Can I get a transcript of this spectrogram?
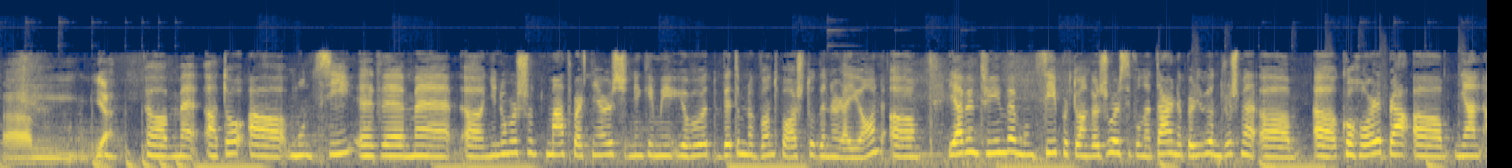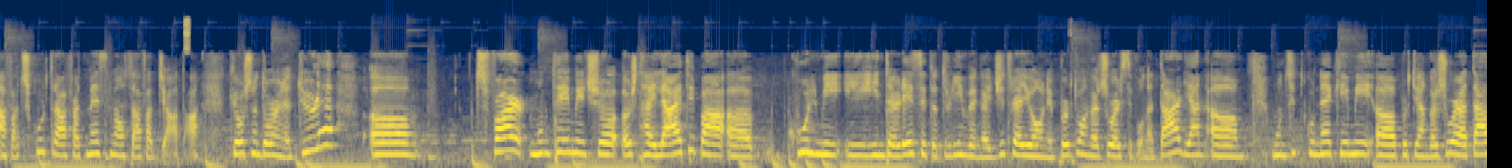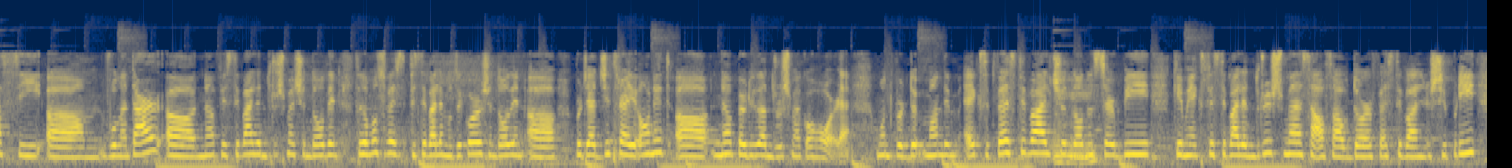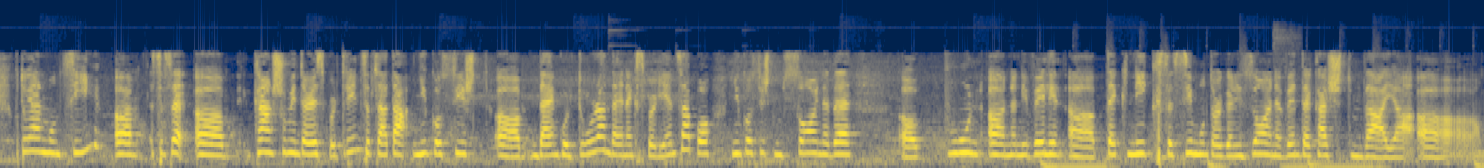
Um, yeah. uh, me ato uh, mundësi edhe me uh, një numër shumë të madh partnerësh që ne kemi jo vetëm në vend, po ashtu dhe në rajon, uh, japim të rinjve mundësi për t'u angazhuar si vullnetarë në periudha të ndryshme uh, uh, kohore, pra uh, janë afatshkurtra, afatmesme ose afatgjata. Kjo është në dorën e tyre. Uh, Çfarë mund të themi që është highlighti apo kulmi i interesit të të rinjve nga gjithë rajoni për t'u angazhuar si vullnetarë janë uh, mundësitë ku ne kemi uh, për të angazhuar ata si uh, vullnetarë uh, në festivale të ndryshme që ndodhin, sidomos festivale muzikore që ndodhin uh, përgjatë gjithë rajonit uh, në periudha të ndryshme kohore. Mund të përmendim Exit Festival që mm -hmm. ndodh në Serbi, kemi edhe festivale të ndryshme, South Outdoor Festival në Shqipëri. Këto janë mundësi uh, sepse uh, kanë shumë interes për të rinjtë sepse ata njëkohësisht uh, ndajnë kultura, ndajnë eksperienca, po njëkohësisht mësojnë edhe uh, punë uh, në nivelin uh, teknik se si mund të organizohen evente kaq të mëdha uh,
